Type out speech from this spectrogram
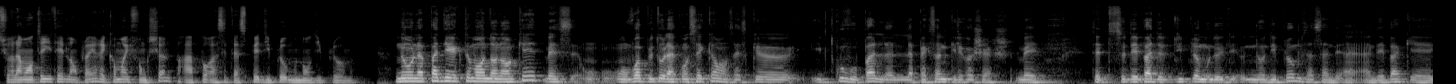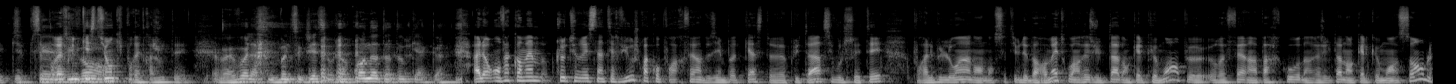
sur la mentalité de l'employeur et comment il fonctionne par rapport à cet aspect diplôme ou non diplôme non, on l'a pas directement dans l'enquête, mais on, voit plutôt la conséquence. Est-ce qu'il trouve ou pas la, personne qu'il recherche? Mais ce débat de diplôme ou de non-diplôme, ça c'est un, débat qui est, qui est Ça pourrait être une question qui pourrait être ajoutée. Eh ben voilà, c'est une bonne suggestion. J'en prends note en tout cas. Alors, on va quand même clôturer cette interview. Je crois qu'on pourra refaire un deuxième podcast euh, plus tard, si vous le souhaitez, pour aller plus loin dans, ce type de baromètre ou un résultat dans quelques mois. On peut refaire un parcours d'un résultat dans quelques mois ensemble.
